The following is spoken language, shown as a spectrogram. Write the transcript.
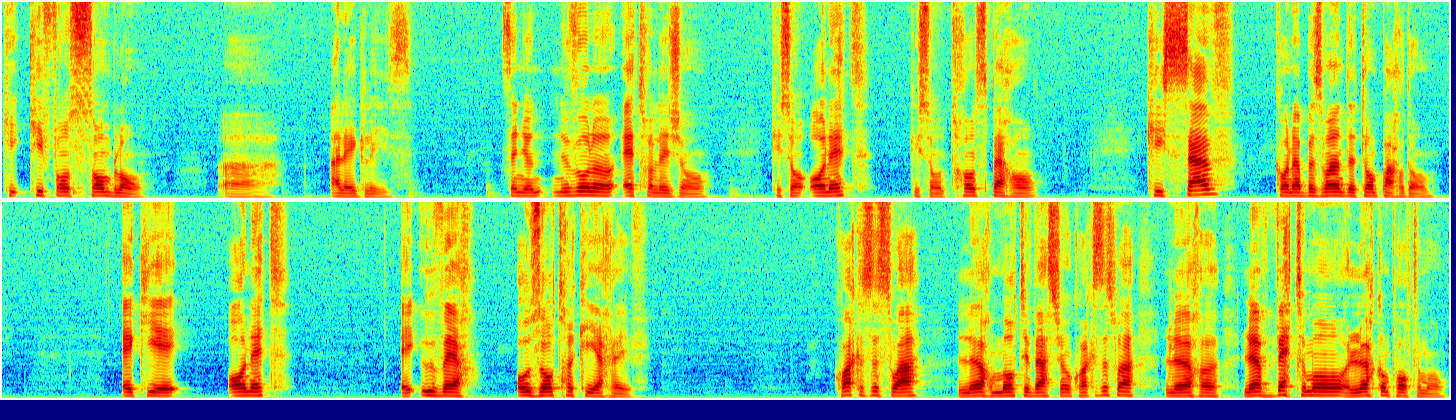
qui, font semblant euh, à l'Église. Seigneur, nous voulons être les gens qui sont honnêtes, qui sont transparents, qui savent qu'on a besoin de ton pardon et qui est honnête et ouvert aux autres qui arrivent quoi que ce soit leur motivation, quoi que ce soit leur, euh, leur vêtements, leur comportement.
